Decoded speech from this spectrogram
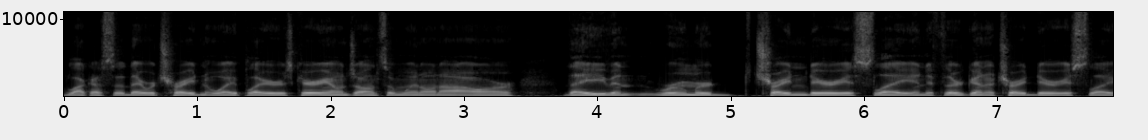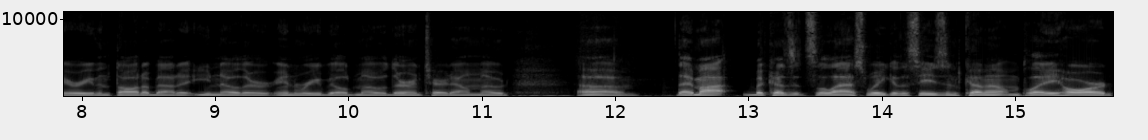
like I said, they were trading away players. Kerryon Johnson went on IR. They even rumored trading Darius Slay, and if they're going to trade Darius Slay or even thought about it, you know they're in rebuild mode. They're in teardown mode. Um, they might, because it's the last week of the season, come out and play hard.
